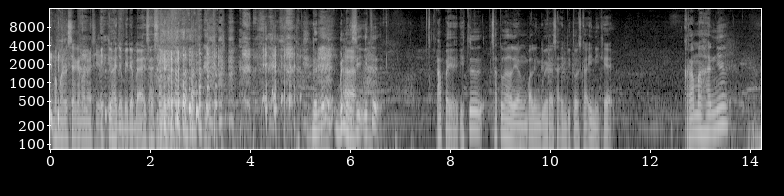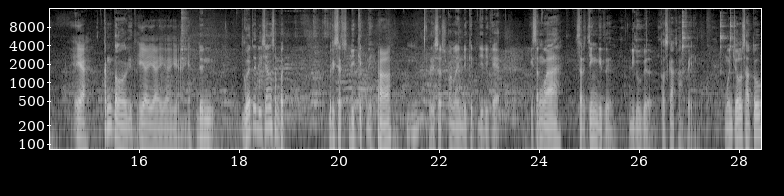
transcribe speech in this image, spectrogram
memanusiakan manusia. Itu hanya beda bahasa sih. Dan tapi bener sih itu apa ya? Itu satu hal yang paling gue rasain di Tosca ini kayak keramahannya Iya, kental gitu. iya, iya, iya, iya. iya. Dan gue tadi siang sempet research dikit nih. Ah, research online dikit jadi kayak iseng lah searching gitu di Google Tosca Cafe muncul satu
